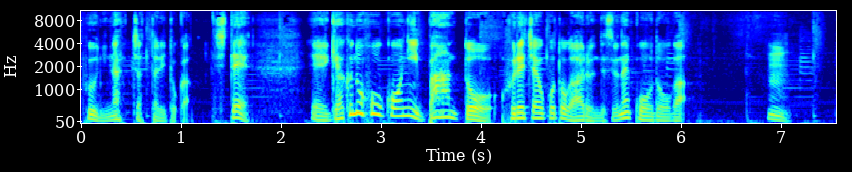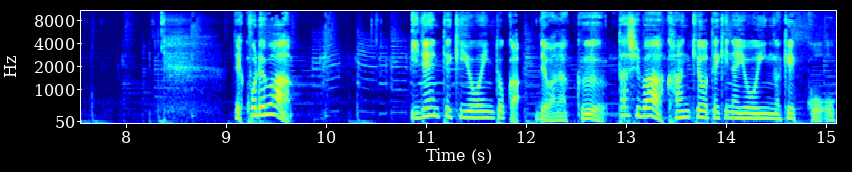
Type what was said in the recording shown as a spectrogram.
風になっちゃったりとかして、えー、逆の方向にバーンと触れちゃうことがあるんですよね、行動が。うん。で、これは、遺伝的要因とかではなく、私は環境的な要因が結構大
